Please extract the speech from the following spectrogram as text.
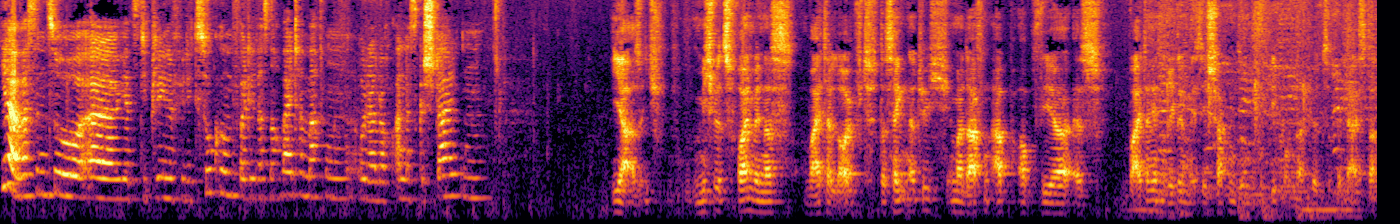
Ja, was sind so äh, jetzt die Pläne für die Zukunft? Wollt ihr das noch weitermachen oder noch anders gestalten? Ja, also ich, mich würde es freuen, wenn das weiterläuft. Das hängt natürlich immer davon ab, ob wir es weiterhin regelmäßig schaffen, so ein Publikum dafür zu begeistern.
